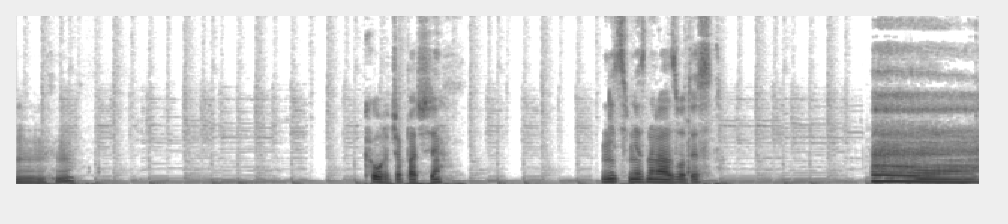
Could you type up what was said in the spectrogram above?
Mhm. Kurczę, patrzcie. Nic nie znalazło, to jest... Eee...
